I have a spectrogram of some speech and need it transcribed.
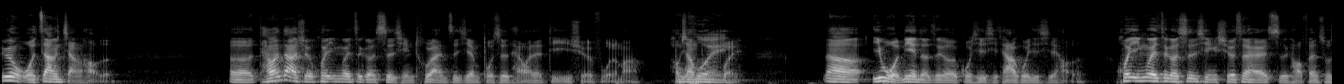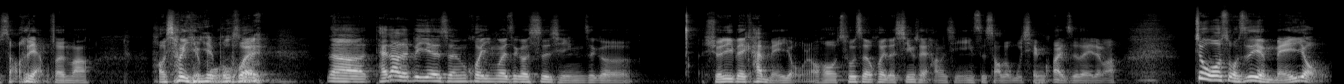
因为我这样讲好了，呃，台湾大学会因为这个事情突然之间不是台湾的第一学府了吗？好像不会。那以我念的这个国际系，台湾国际系好了，会因为这个事情学生还是只考分数少了两分吗？好像也不会。那台大的毕业生会因为这个事情，这个学历被看没有，然后出社会的薪水行情因此少了五千块之类的吗？就我所知也没有。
